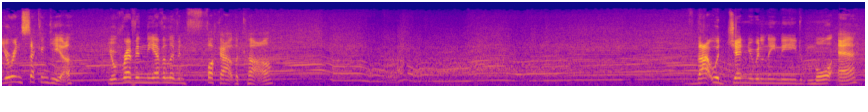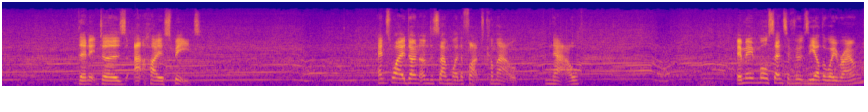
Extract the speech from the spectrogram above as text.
You're in second gear, you're revving the ever-living fuck out of the car, that would genuinely need more air than it does at higher speeds. Hence why I don't understand why the flaps come out now it made more sense if it was the other way round.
